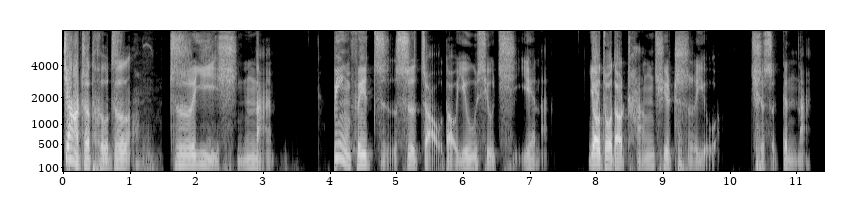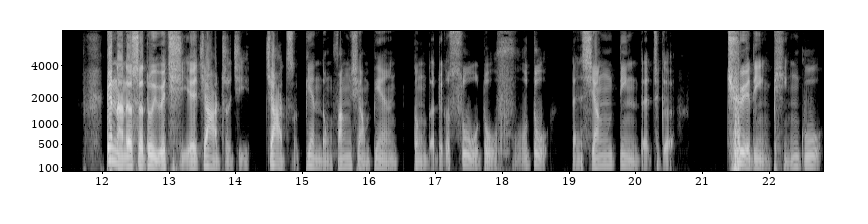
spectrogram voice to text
价值投资知易行难，并非只是找到优秀企业难，要做到长期持有啊，其实更难。更难的是，对于企业价值及价值变动方向、变动的这个速度、幅度等相应的这个确定评估，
